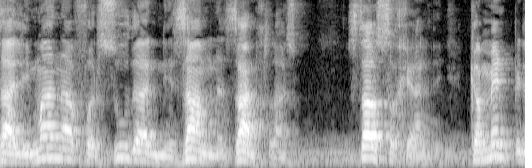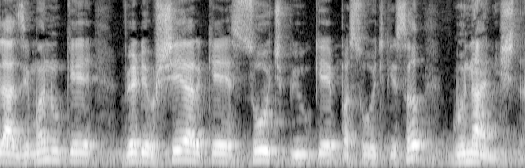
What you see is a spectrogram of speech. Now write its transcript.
ظالمانه فرسوده نظام نه ځان خلاص ستاسو خیال دی کمنټ په لازمنو کې ویډیو شیر کې سوچ پیو کې په سوچ کې څه ګناه نشته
